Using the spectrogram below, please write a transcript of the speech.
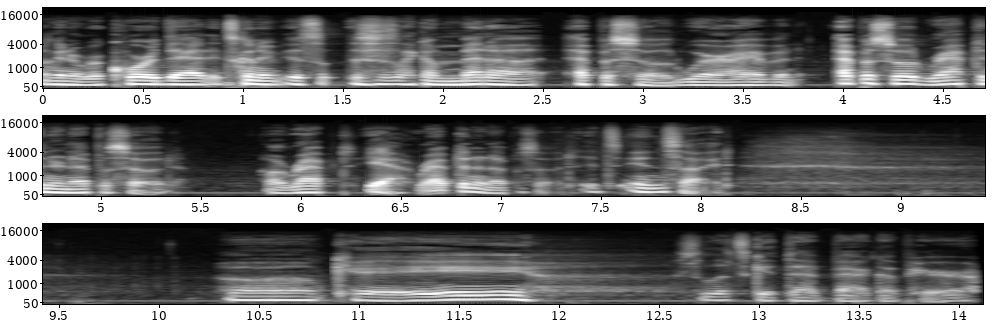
I'm going to record that. It's going to this is like a meta episode where I have an episode wrapped in an episode. Oh, wrapped, yeah, wrapped in an episode. It's inside. Okay. So let's get that back up here.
